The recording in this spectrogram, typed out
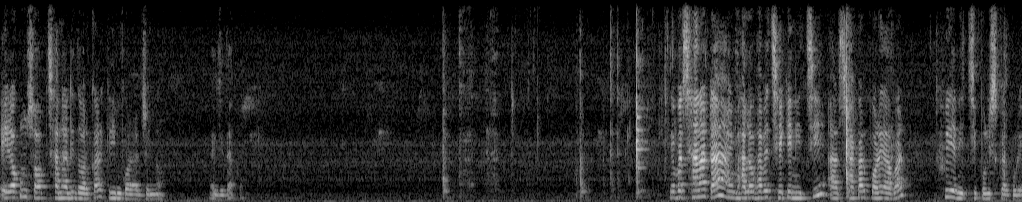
এই রকম সব ছানারই দরকার ক্রিম করার জন্য। এই যে দেখো। এবার ছানাটা আমি ভালোভাবে ছেঁকে নিচ্ছি আর ছাকার পরে আবার ধুয়ে নিচ্ছি পরিষ্কার করে।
